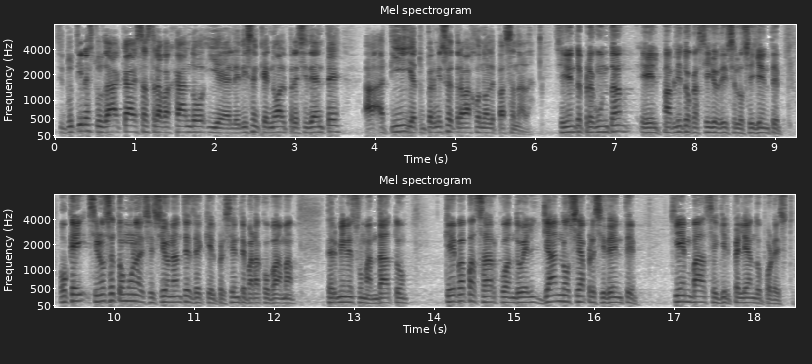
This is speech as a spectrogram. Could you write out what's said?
si tú tienes tu DACA, estás trabajando y eh, le dicen que no al presidente, a, ti y a tu permiso de trabajo no le pasa nada. Siguiente pregunta, el Pablito Castillo dice lo siguiente, ok, si no se toma una decisión antes de que el presidente Barack Obama termine su mandato, ¿qué va a pasar cuando él ya no sea presidente? ¿Quién va a seguir peleando por esto?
